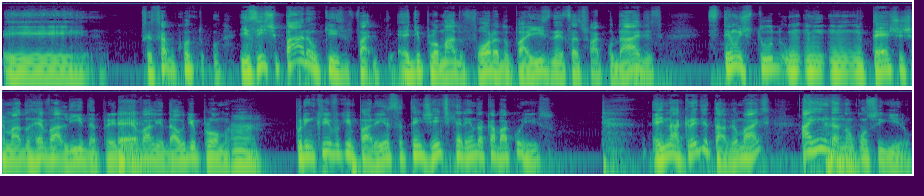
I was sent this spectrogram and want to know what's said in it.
E você sabe quanto. Existe para o que é diplomado fora do país, nessas faculdades, tem um estudo, um, um, um teste chamado Revalida, para ele é. revalidar o diploma. Ah. Por incrível que pareça, tem gente querendo acabar com isso. É inacreditável, mas ainda não conseguiram.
